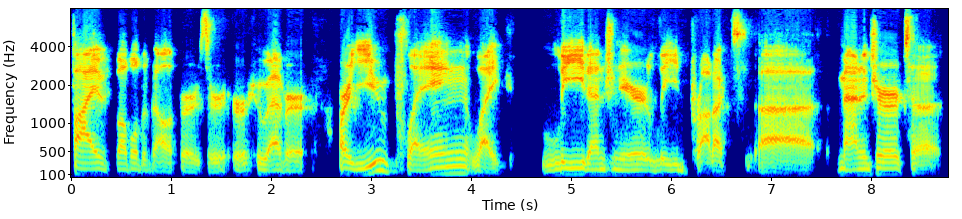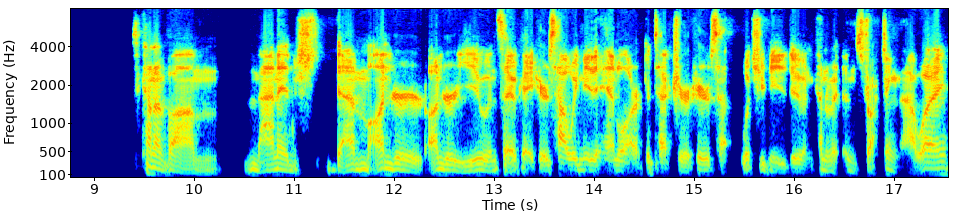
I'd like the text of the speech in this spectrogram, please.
five bubble developers or, or whoever are you playing like lead engineer lead product uh, manager to, to kind of um, manage them under under you and say okay here's how we need to handle architecture. Here's how, what you need to do and kind of instructing that way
